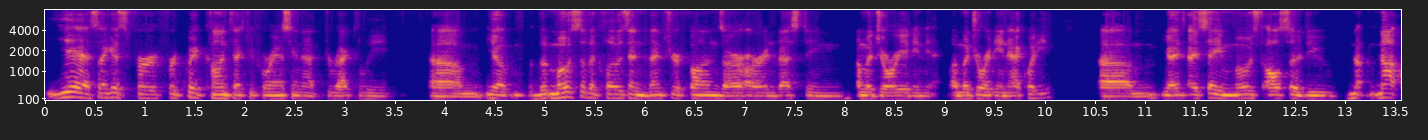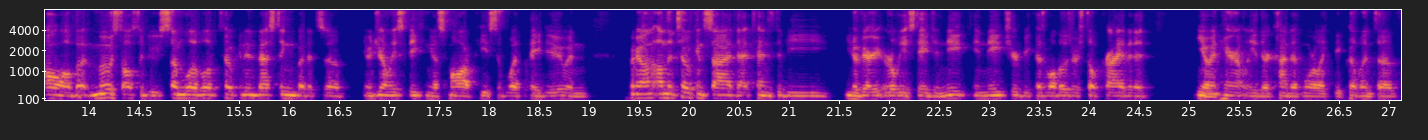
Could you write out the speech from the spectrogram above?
yes i guess for for quick context before answering that directly um, you know, the, most of the closed-end venture funds are, are investing a majority in a majority in equity. Um, you know, I, I, say most also do not, not all, but most also do some level of token investing, but it's a you know, generally speaking a smaller piece of what they do. And I mean, on, on the token side, that tends to be you know very early stage in, na- in nature because while those are still private, you know inherently they're kind of more like the equivalent of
